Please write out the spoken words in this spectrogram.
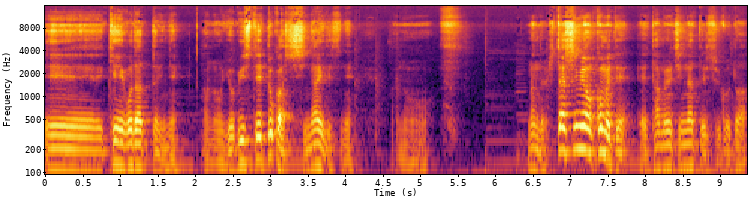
えー、敬語だったりね、あの、呼び捨てとかしないですね。あの、なんだろ、親しみを込めて、えー、タメ口になったりすることは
